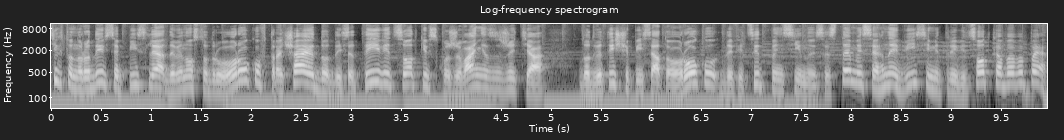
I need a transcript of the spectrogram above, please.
Ті, хто народився після 92-го року, втрачають до 10% споживання за життя. До 2050 року дефіцит пенсійної системи сягне 8,3% ВВП.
